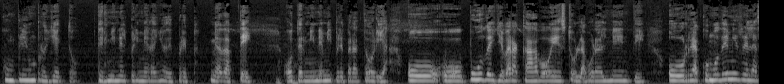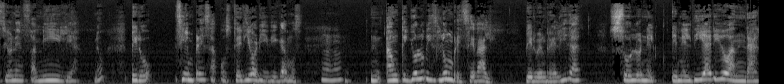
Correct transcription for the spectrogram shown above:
cumplí un proyecto, terminé el primer año de prepa, me adapté, o terminé mi preparatoria, o, o, pude llevar a cabo esto laboralmente, o reacomodé mi relación en familia, ¿no? Pero siempre es a posteriori, digamos. Aunque yo lo vislumbre, se vale, pero en realidad, solo en el, en el diario andar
